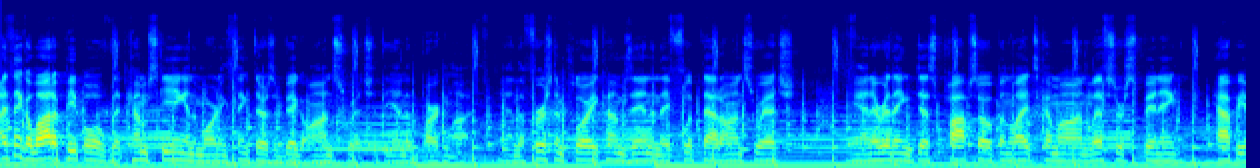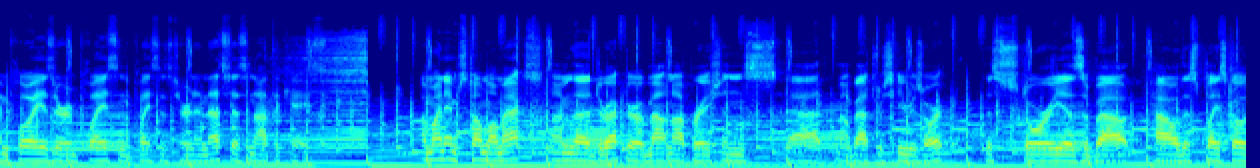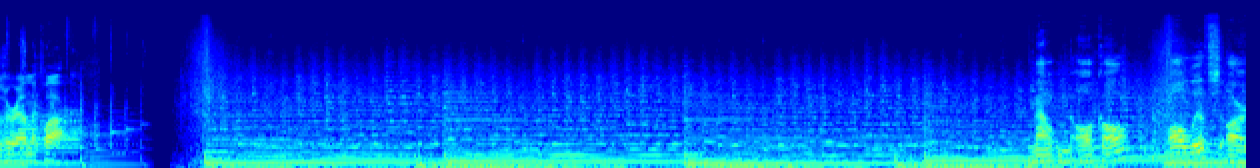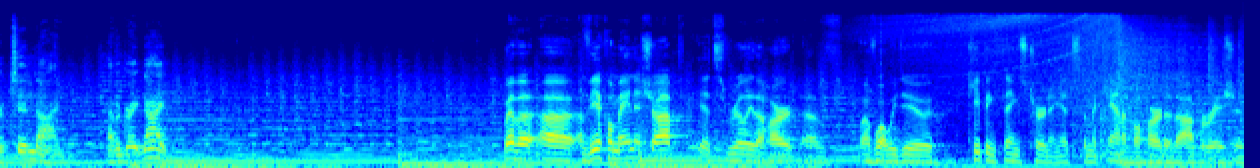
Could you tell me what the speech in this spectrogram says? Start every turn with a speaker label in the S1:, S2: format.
S1: I think a lot of people that come skiing in the morning think there's a big on switch at the end of the parking lot. And the first employee comes in and they flip that on switch and everything just pops open, lights come on, lifts are spinning, happy employees are in place and the place is turning. That's just not the case. Uh, my name is Tom Lomax. I'm the Director of Mountain Operations at Mount Bachelor Ski Resort. This story is about how this place goes around the clock.
S2: Mountain All Call. All lifts are 10-9. Have a great night.
S1: We have a, uh, a, vehicle maintenance shop. It's really the heart of, of what we do, keeping things turning. It's the mechanical heart of the operation.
